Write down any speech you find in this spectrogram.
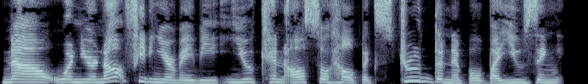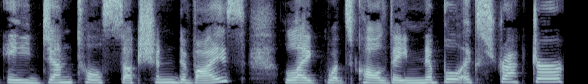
Now, when you're not feeding your baby, you can also help extrude the nipple by using a gentle suction device, like what's called a nipple extractor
